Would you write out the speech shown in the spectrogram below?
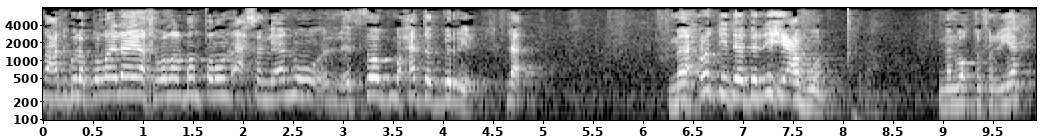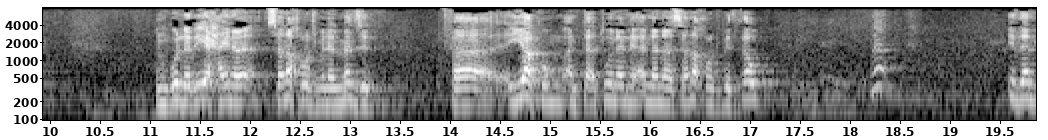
ما حد يقول لك والله لا يا أخي والله البنطلون أحسن لأنه الثوب محدد بالريح. لا. ما حدد بالريح عفوا. إن نوقف الرياح نقول للرياح حين سنخرج من المنزل فإياكم أن تأتون لأننا سنخرج بالثوب. لا. إذا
